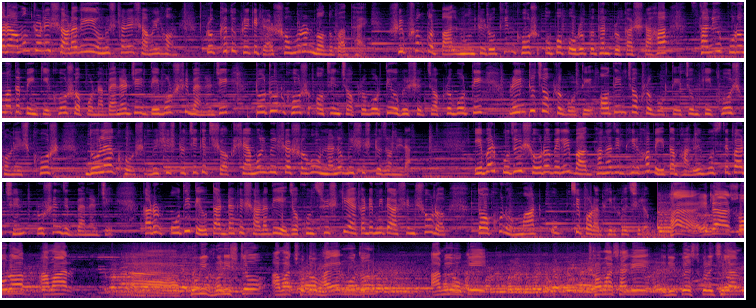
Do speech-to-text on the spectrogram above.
তার আমন্ত্রণে সাড়া দিয়ে এই অনুষ্ঠানে সামিল হন। প্রখ্যাত ক্রিকেটার সমরণ বন্দ্যোপাধ্যায়, শিবশঙ্কর পাল, মন্ত্রী রথিন ঘোষ, উপপৌরপ্রধান প্রকাশ সাহা স্থানীয় পুরমাতা পিঙ্কি ঘোষ, অপর্ণা ব্যানার্জি, দেবর্ষী ব্যানার্জি, টোটন ঘোষ, অচিন চক্রবর্তী, অভিষেক চক্রবর্তী, রিন্টু চক্রবর্তী, অতীন চক্রবর্তী, চুমকি ঘোষ, গণেশ ঘোষ, দোলা ঘোষ, বিশিষ্ট চিকিৎসক, শ্যামল বিশ্বাস সহ অন্যান্য বিশিষ্টজনেরা এবার পুজোয় সৌরভ এলে বাদ ভাঙা যে ভিড় হবে তা ভালোই বুঝতে পারছেন প্রসেনজিৎ ব্যানার্জি। কারণ অতীতেও তার ডাকে সাড়া দিয়ে যখন সৃষ্টি একাডেমিতে আসেন সৌরভ, তখনও মাঠ উপচে পড়া ভিড় হয়েছিল। হ্যাঁ এটা সৌরভ আমার খুবই ঘনিষ্ঠ, আমার ছোট ভাইয়ের মতন। আমি ওকে ছ মাস আগে রিকোয়েস্ট করেছিলাম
